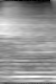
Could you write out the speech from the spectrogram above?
to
